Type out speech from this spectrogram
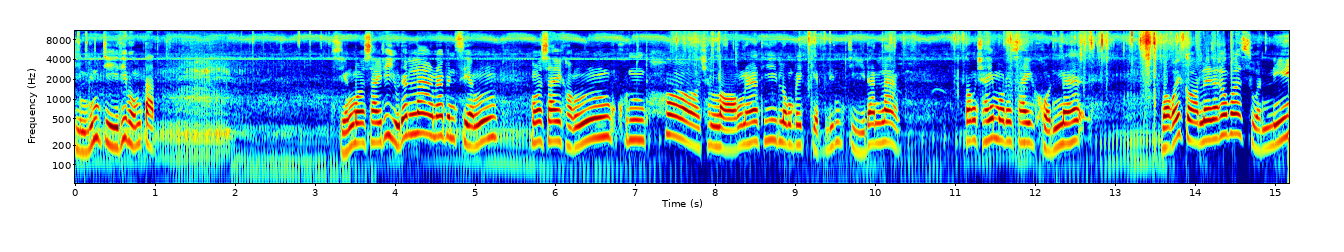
กิ่งลิ้นจีที่ผมตัด เสียงมอไซค์ที่อยู่ด้านล่างนะ เป็นเสียงมอไซค์ของคุณพ่อฉลองนะฮะที่ลงไปเก็บลิ้นจีด้านล่าง ต้องใช้มอเตอร์ไซค์ขนนะฮะ บอกไว้ก่อนเลยนะครับว่าส่วนนี้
